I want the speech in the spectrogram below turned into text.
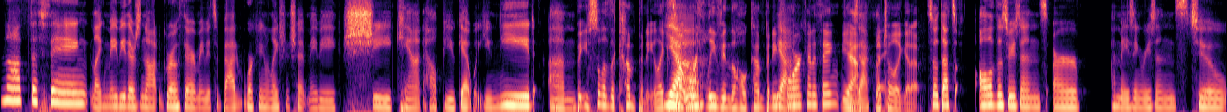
not the thing, like maybe there's not growth there, maybe it's a bad working relationship, maybe she can't help you get what you need. Um But you still have the company. Like it's Yeah. not worth leaving the whole company Yeah. for kind of thing. Yeah. Exactly. I totally get it. so that's all of those reasons are amazing reasons to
